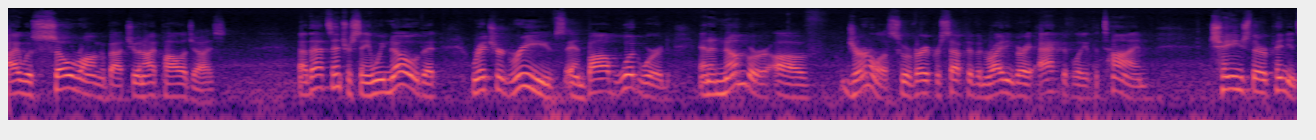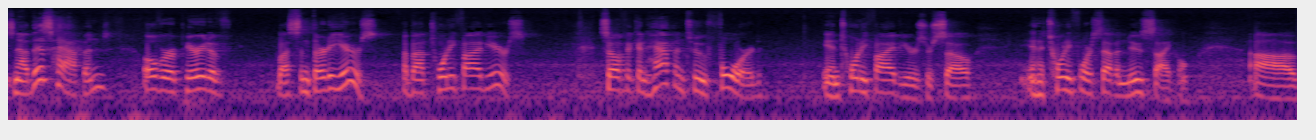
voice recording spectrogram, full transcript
I was so wrong about you, and I apologize. Now that's interesting. We know that Richard Reeves and Bob Woodward and a number of journalists who were very perceptive and writing very actively at the time changed their opinions. Now, this happened over a period of less than 30 years, about 25 years. So, if it can happen to Ford in 25 years or so, in a 24 7 news cycle, uh,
